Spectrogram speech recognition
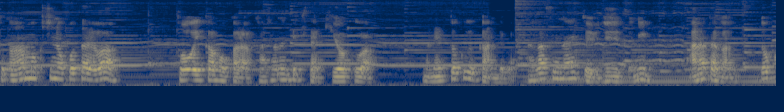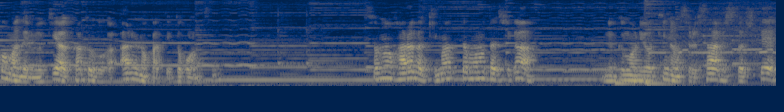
その暗黙知の答えは、遠い過去から重ねてきた記憶は、ネット空間では探せないという事実に、あなたがどこまで向き合う覚悟があるのかっていうところですね。その腹が決まった者たちが、ぬくもりを機能するサービスとして、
